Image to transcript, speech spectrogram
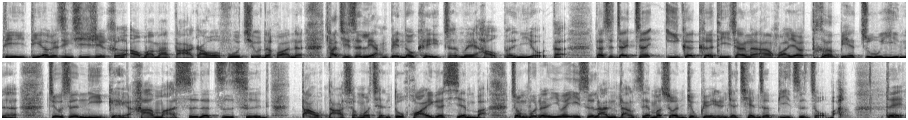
第第二个星期去和奥巴马打高尔夫球的话呢，他其实两边都可以成为好朋友的。但是在这一个课题上呢，安华要特别注意呢，就是你给哈马斯的支持到达什么程度，画一个线吧，总不能因为伊斯兰党怎么说，你就给人家牵着鼻子走吧？对，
